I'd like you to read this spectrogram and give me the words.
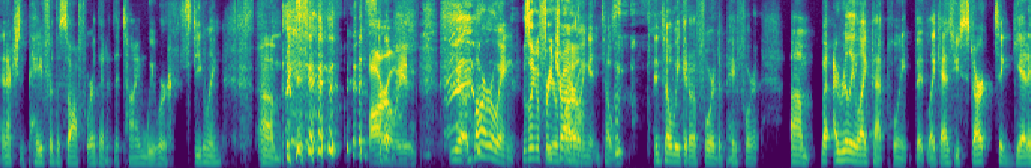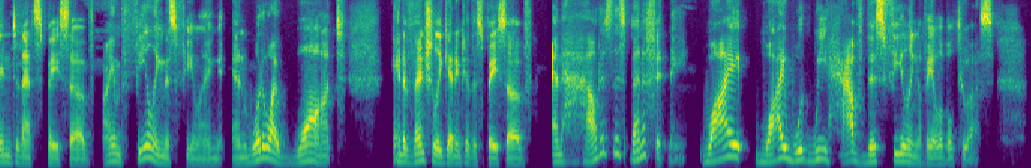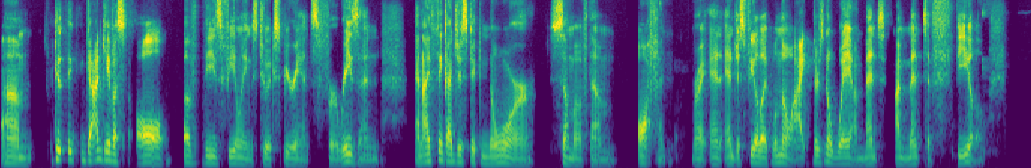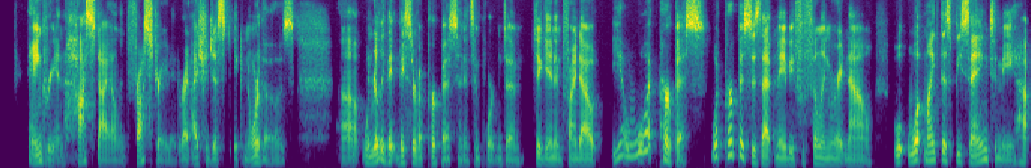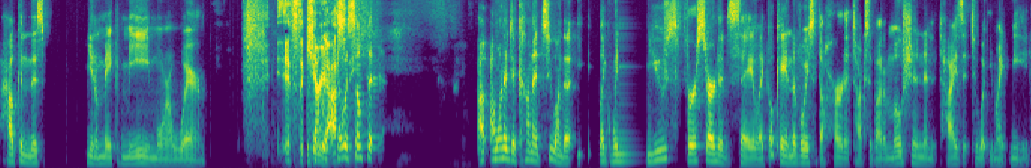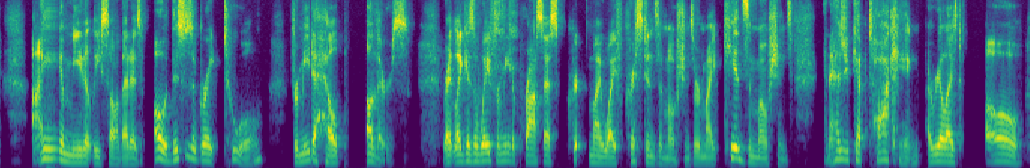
and actually pay for the software that at the time we were stealing. Um, borrowing. So, yeah, borrowing. It was like a free we trial. Borrowing it until we until we could afford to pay for it. Um, but I really like that point that like as you start to get into that space of I am feeling this feeling and what do I want, and eventually getting to the space of and how does this benefit me? Why why would we have this feeling available to us? Um, because God gave us all of these feelings to experience for a reason, and I think I just ignore some of them often right? And and just feel like well no i there's no way i'm meant i'm meant to feel angry and hostile and frustrated right? I should just ignore those uh, when really they, they serve a purpose and it's important to dig in and find out yeah what purpose what purpose is that maybe fulfilling right now? W- what might this be saying to me? How, how can this you know make me more aware? It's the That was- curiosity that was something I, I wanted to comment too on the like when you first started to say like okay in the voice of the heart it talks about emotion and it ties it to what you might need. I immediately saw that as oh this is a great tool for me to help others right? Like as a way for me to process my wife kristen's emotions or my kids emotions. And as you kept talking i realized oh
